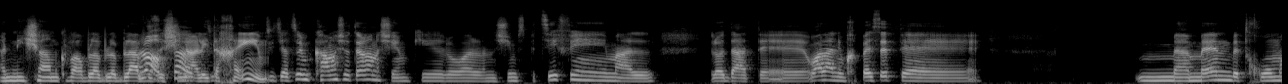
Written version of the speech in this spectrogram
אני שם כבר בלה בלה בלה, לא, וזה בסדר, שינה לי את החיים. תתייעצו עם כמה שיותר אנשים, כאילו, על אנשים ספציפיים, על, לא יודעת, אה, וואלה, אני מחפשת אה, מאמן בתחום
